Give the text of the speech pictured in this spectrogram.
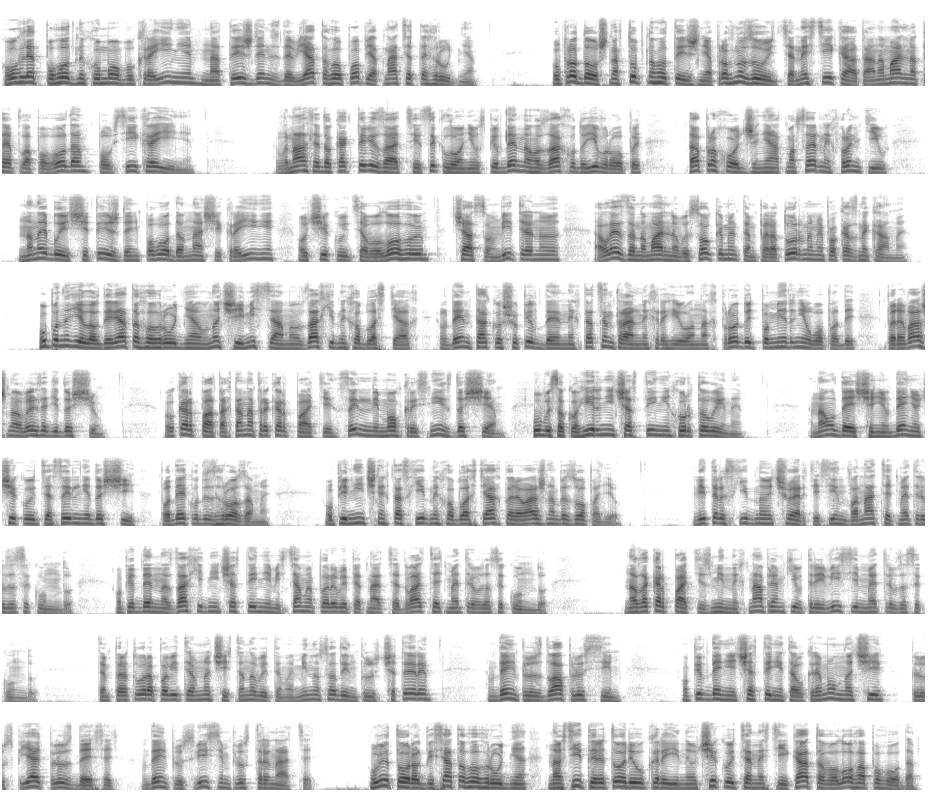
Огляд погодних умов в Україні на тиждень з 9 по 15 грудня. Упродовж наступного тижня прогнозується нестійка та аномально тепла погода по всій країні. Внаслідок активізації циклонів з південного заходу Європи та проходження атмосферних фронтів на найближчий тиждень погода в нашій країні очікується вологою, часом вітряною, але з аномально високими температурними показниками. У понеділок, 9 грудня, вночі місцями в західних областях, вдень також у південних та центральних регіонах пройдуть помірні опади, переважно у вигляді дощу. У Карпатах та на Прикарпатті сильний мокрий сніг з дощем, у високогірній частині хуртовини. На Одещині вдень очікуються сильні дощі, подекуди з грозами. У північних та східних областях переважно без опадів. Вітер східної чверті 7-12 метрів за секунду. У південно-західній частині місцями пориви 15-20 метрів за секунду. На Закарпатті змінних напрямків 3-8 метрів за секунду. Температура повітря вночі становитиме мінус 1 плюс 4, вдень плюс 2 плюс 7. У південній частині та у Криму вночі плюс 5 плюс 10, вдень плюс 8 плюс 13. У вівторок, 10 грудня, на всій території України очікується нестійка та волога погода.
